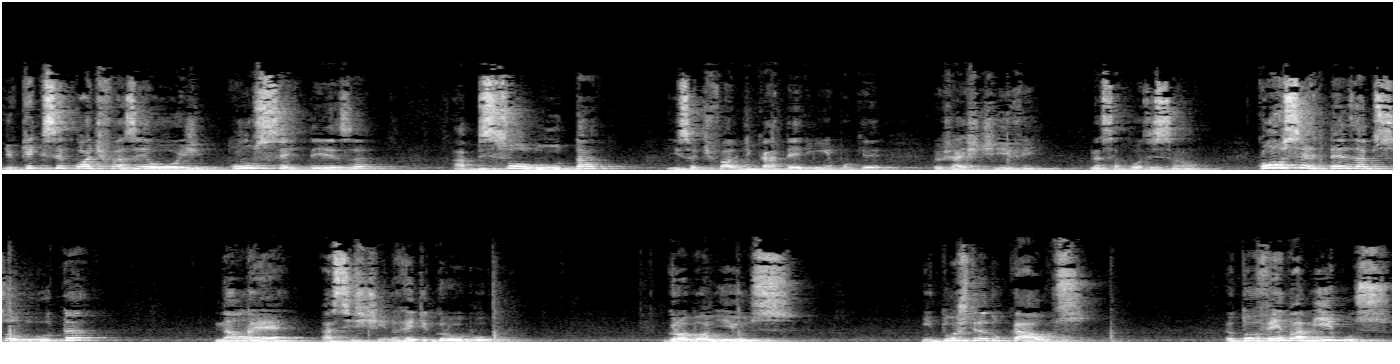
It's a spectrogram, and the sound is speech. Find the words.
E o que, que você pode fazer hoje? Com certeza absoluta, isso eu te falo de carteirinha porque eu já estive nessa posição. Com certeza absoluta, não é assistindo Rede Globo, Globo News, Indústria do Caos. Eu estou vendo amigos,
